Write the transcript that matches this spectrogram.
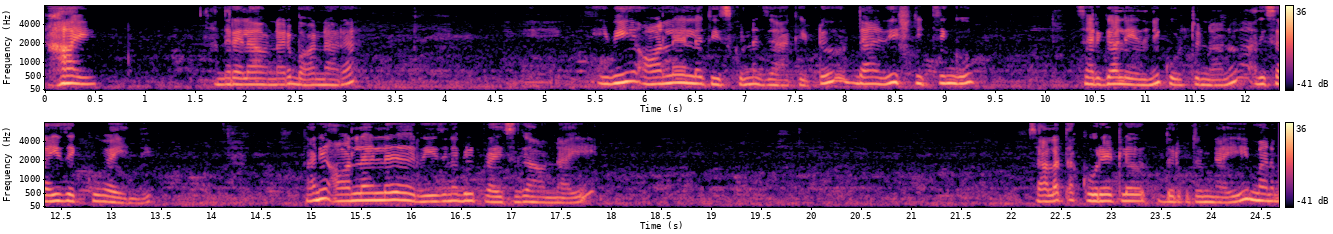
హాయ్. అందరు ఎలా ఉన్నారు? బాగున్నారా? ఇవి ఆన్లైన్లో తీసుకున్న జాకెట్ దాని స్టిచ్చింగ్ సరిగా లేదని కుడుతున్నాను అది సైజ్ ఎక్కువ అయింది కానీ ఆన్లైన్లో రీజనబుల్ ప్రైస్గా ఉన్నాయి. చాలా తక్కువ రేట్లో దొరుకుతున్నాయి. మనం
